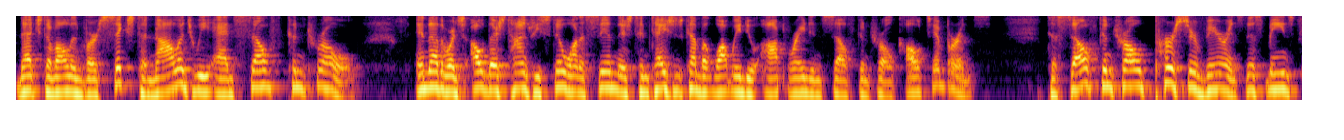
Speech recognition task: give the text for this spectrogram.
Next of all, in verse six, to knowledge we add self-control. In other words, oh, there's times we still want to sin, there's temptations come, but what we do, operate in self-control, called temperance to self control, perseverance. This means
